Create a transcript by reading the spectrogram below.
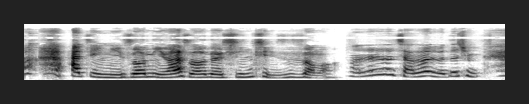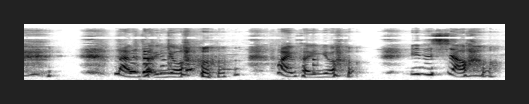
阿吉，你说你那时候的心情是什么？我就是想说你们这群 烂朋友、坏朋友。一直笑，然后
